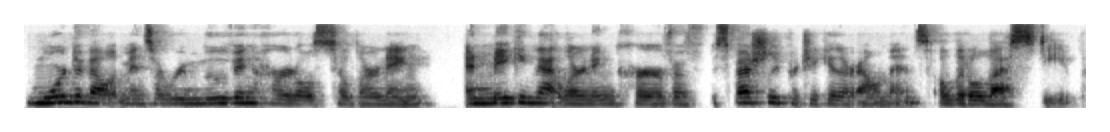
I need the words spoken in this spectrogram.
more developments are removing hurdles to learning and making that learning curve of especially particular elements a little less steep.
